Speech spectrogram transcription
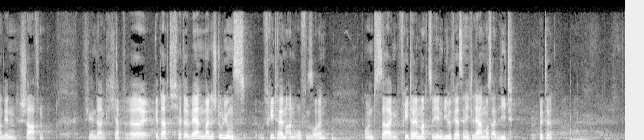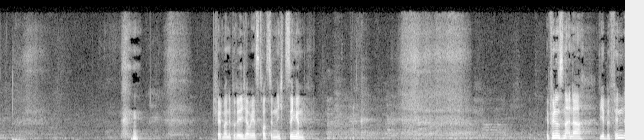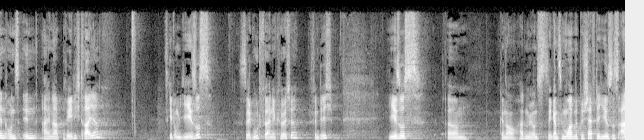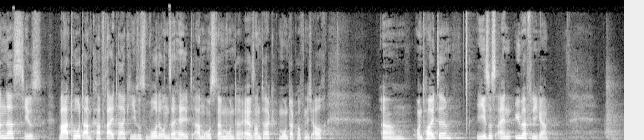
von den Schafen. Vielen Dank. Ich habe äh, gedacht, ich hätte während meines Studiums Friedhelm anrufen sollen und sagen, Friedhelm macht zu jedem Bibelvers, den ich lernen muss, ein Lied. Bitte. Ich werde meine Predigt aber jetzt trotzdem nicht singen. Wir befinden uns in einer, wir befinden uns in einer Predigtreihe. Es geht um Jesus. Sehr gut für eine Kirche, finde ich. Jesus, ähm, genau, hatten wir uns den ganzen Monat mit beschäftigt. Jesus ist anders. Jesus war tot am Karfreitag. Jesus wurde unser Held am Ostermontag, äh, Sonntag, Montag hoffentlich auch. Ähm, und heute Jesus ein Überflieger.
